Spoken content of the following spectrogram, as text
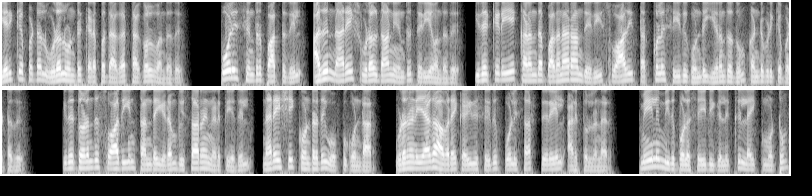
எரிக்கப்பட்ட உடல் ஒன்று கிடப்பதாக தகவல் வந்தது. போலீஸ் சென்று பார்த்ததில் அது நரேஷ் உடல்தான் என்று தெரிய வந்தது இதற்கிடையே கடந்த பதினாறாம் தேதி சுவாதி தற்கொலை செய்து கொண்டு இறந்ததும் கண்டுபிடிக்கப்பட்டது. இதைத் தொடர்ந்து சுவாதியின் தந்தையிடம் விசாரணை நடத்தியதில் நரேஷை கொன்றதை ஒப்புக்கொண்டார். உடனடியாக அவரை கைது செய்து போலீசார் சிறையில் அடைத்துள்ளனர். மேலும் இதுபோல செய்திகளுக்கு லைக் மற்றும்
